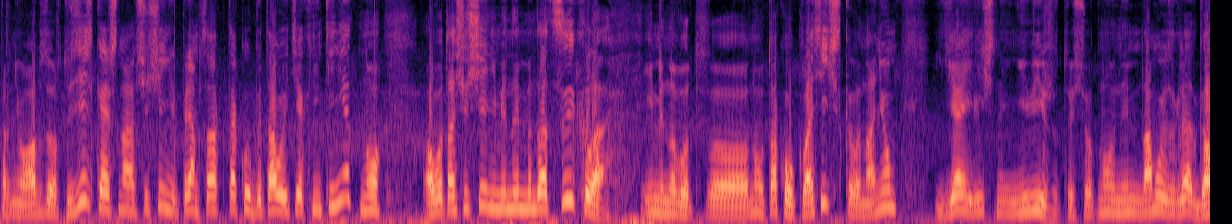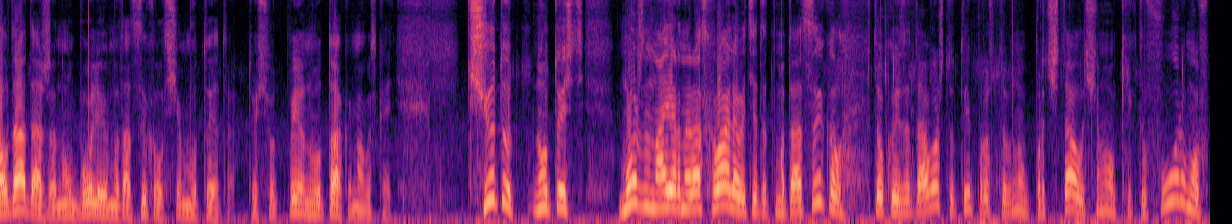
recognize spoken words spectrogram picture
про него обзор. То здесь, конечно, ощущение прям такой бытовой техники нет, но а вот ощущение именно мотоцикла, именно вот, э, ну, такого классического на нем я лично не вижу. То есть, вот, ну, на мой взгляд, голда даже, ну, более мотоцикл, чем вот это. То есть, вот примерно вот так я могу сказать. Че тут, ну, то есть, можно, наверное, расхваливать этот мотоцикл только из-за того, что ты просто, ну, прочитал очень много каких-то форумов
